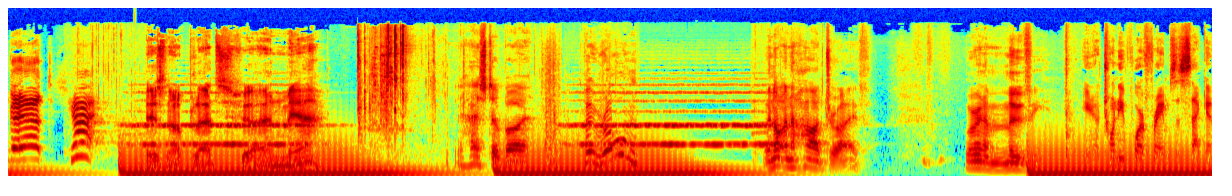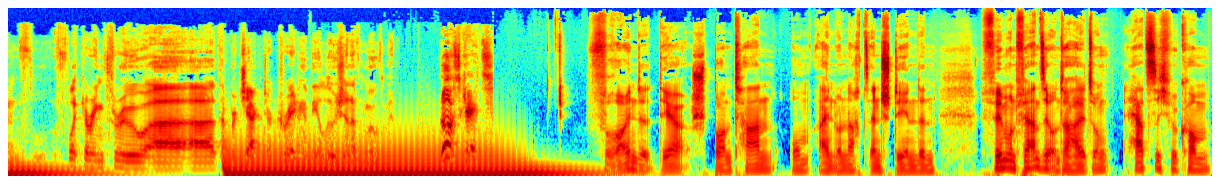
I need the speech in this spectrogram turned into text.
gehört? Cut! Ist noch Platz für einen mehr? Wie heißt der Boy? But Rome. We're not in a hard drive. We're in a movie. You know, 24 frames a second fl- flickering through uh, uh, the projector, creating the illusion of movement. Los geht's! Freunde der spontan um 1 Uhr nachts entstehenden Film- und Fernsehunterhaltung, herzlich willkommen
